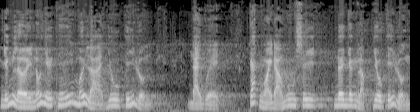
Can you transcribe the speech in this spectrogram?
Những lời nói như thế mới là vô ký luận. Đại huệ, các ngoại đạo ngu si nơi nhân lập vô ký luận,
